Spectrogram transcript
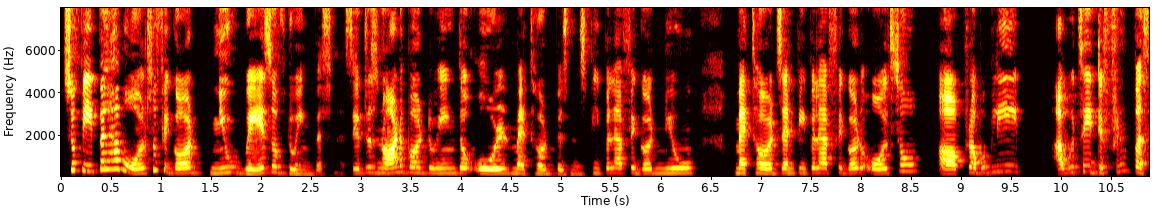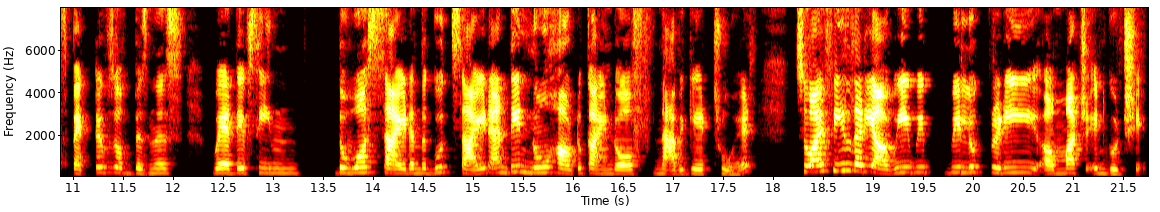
So people have also figured new ways of doing business. It is not about doing the old method business. People have figured new methods, and people have figured also uh, probably I would say different perspectives of business where they've seen the worst side and the good side and they know how to kind of navigate through it so i feel that yeah we we, we look pretty uh, much in good shape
